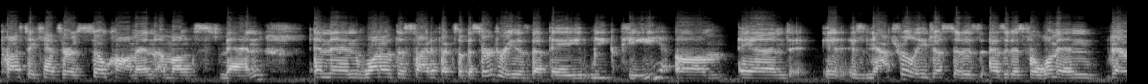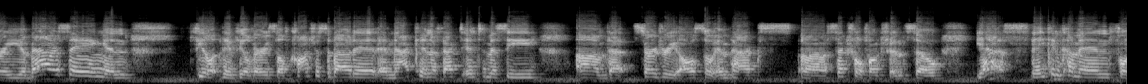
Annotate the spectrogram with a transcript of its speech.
prostate cancer is so common amongst men. And then one of the side effects of the surgery is that they leak pee, um, and it is naturally, just as, as it is for women, very embarrassing and feel they feel very self conscious about it, and that can affect intimacy. Um, that surgery also impacts uh, sexual function. So yes, they can come in for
